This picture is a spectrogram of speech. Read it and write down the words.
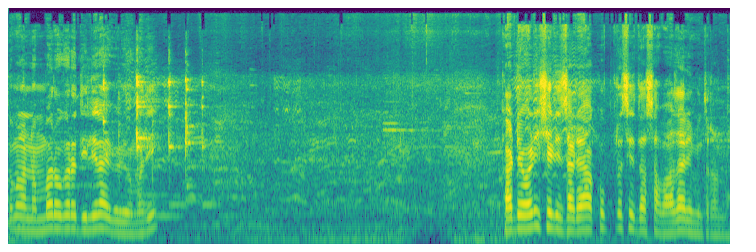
तुम्हाला नंबर वगैरे दिलेला आहे व्हिडिओमध्ये. काटेवाडी शेळीसाठी हा खूप प्रसिद्ध असा बाजार आहे मित्रांनो.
